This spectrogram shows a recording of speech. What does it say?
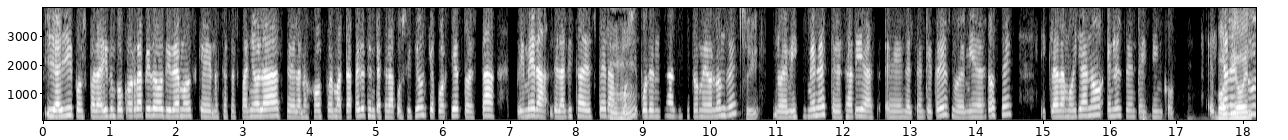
Y allí, pues para ir un poco rápido, diremos que nuestras españolas, eh, la mejor fue Marta Pérez en tercera posición, que por cierto está primera de la lista de espera uh -huh. por si puede entrar en este torneo en Londres. Sí. Noemí Jiménez, Teresa Díaz en el 33, Noemí en el 12 y Clara Moyano en el 35. El volvió el, vo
